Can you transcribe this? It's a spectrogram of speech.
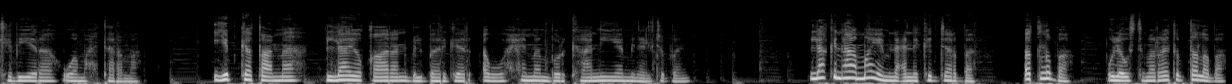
كبيرة ومحترمة. يبقى طعمه لا يقارن بالبرجر أو حمم بركانية من الجبن. لكنها ما يمنع أنك تجربه اطلبه ولو استمريت بطلبه.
